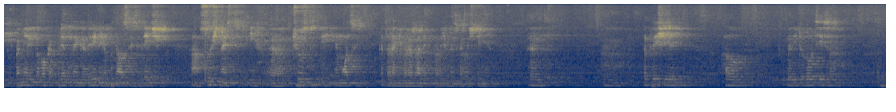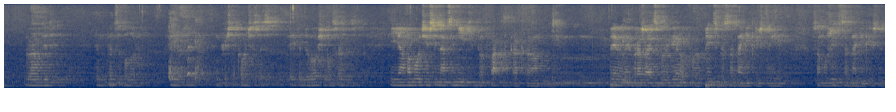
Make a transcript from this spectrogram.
И по мере того, как преданные говорили, я пытался извлечь а, сущность их э, чувств и эмоций, которые они выражали во время своего. And uh, appreciate how many devotees are grounded in the principle of faith in Krishna consciousness, faith in devotional service. И я могу очень сильно оценить тот факт, как э, преданные выражают свою веру в принципы сознания Кришны и в саму жизнь сознания Кришны.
